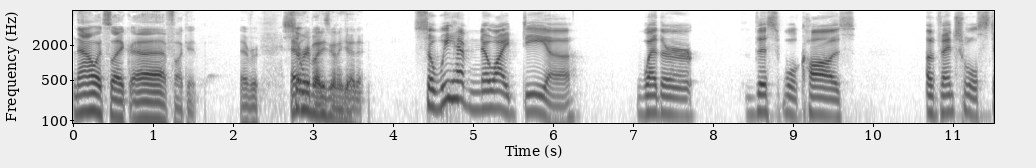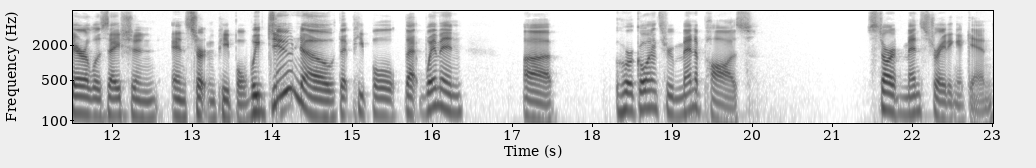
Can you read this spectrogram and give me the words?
now it's like ah fuck it, Every, So- everybody's gonna get it. So we have no idea whether this will cause eventual sterilization in certain people. We do know that people that women uh, who are going through menopause start menstruating again.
